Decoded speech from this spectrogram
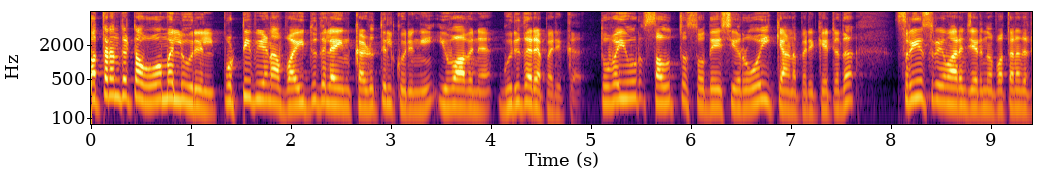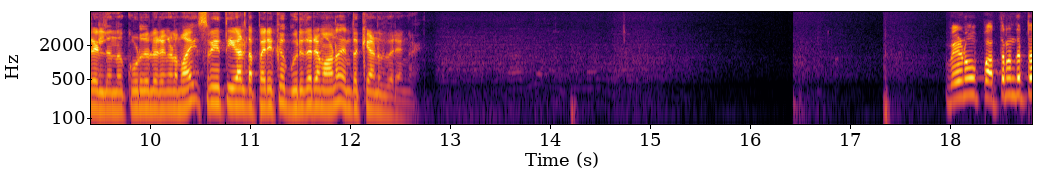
പത്തനംതിട്ട ഓമല്ലൂരിൽ പൊട്ടിവീണ വൈദ്യുതി ലൈൻ കഴുത്തിൽ കുരുങ്ങി യുവാവിന് ഗുരുതര പരിക്ക്. തുവയൂർ സൗത്ത് സ്വദേശി റോയിക്കാണ് പരിക്കേറ്റത്. ശ്രീ ശ്രീകുമാരൻ ചേരുന്നു പത്തനംതിട്ടയിൽ നിന്ന് കൂടുതൽ വിവരങ്ങളുമായി. ശ്രീ തിയാളുടെ പരിക്ക് ഗുരുതരമാണ്. എന്തൊക്കെയാണ് വിവരങ്ങൾ? വേണു പത്തനംതിട്ട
